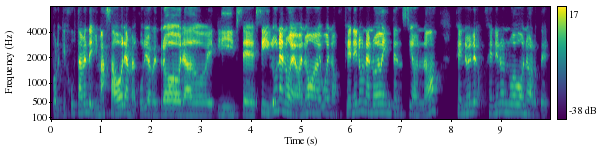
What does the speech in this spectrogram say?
porque justamente, y más ahora, Mercurio retrógrado, eclipse, sí, luna nueva, ¿no? bueno, genera una nueva intención, ¿no? Genera, genera un nuevo norte.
